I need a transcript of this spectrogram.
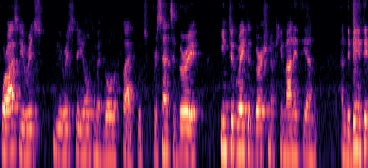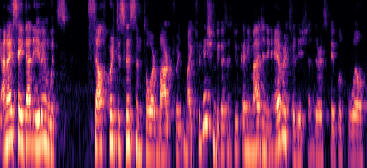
for us, you reach you reach the ultimate goal of life, which presents a very integrated version of humanity and, and divinity. And I say that even with self-criticism toward my, my tradition, because as you can imagine, in every tradition, there's people who will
